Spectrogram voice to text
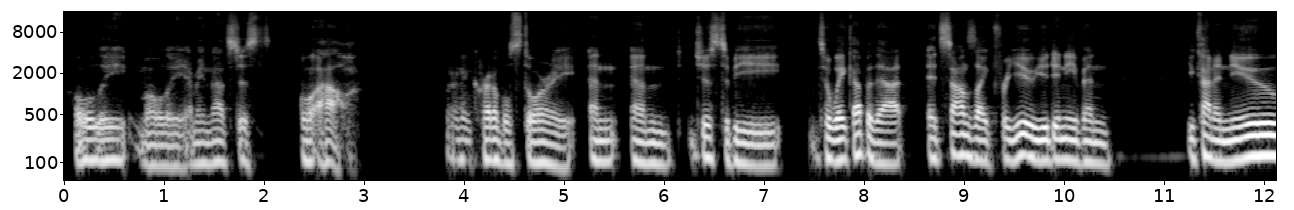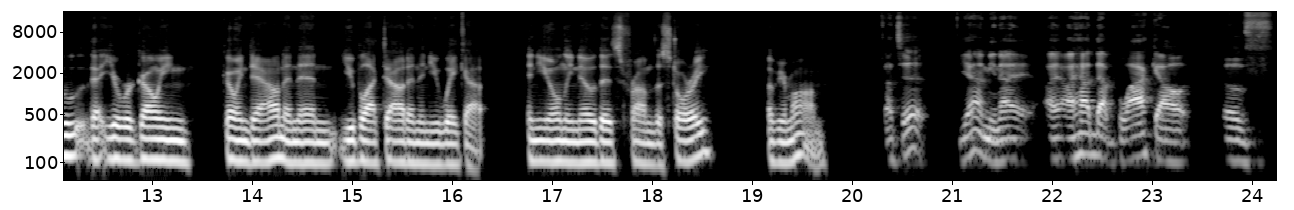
Holy moly! I mean, that's just wow. What an incredible story. And and just to be to wake up of that, it sounds like for you, you didn't even you kind of knew that you were going going down and then you blacked out and then you wake up. And you only know this from the story of your mom. That's it. Yeah. I mean, I I, I had that blackout of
